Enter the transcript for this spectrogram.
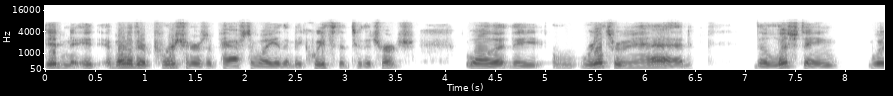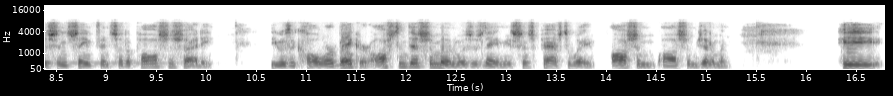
didn't. It, one of their parishioners had passed away, and they bequeathed it to the church. Well, the, the realtor who had the listing was in St. Vincent de Paul Society. He was a Coldwell Banker. Austin DeSimone was his name. He's since passed away. Awesome, awesome gentleman. He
